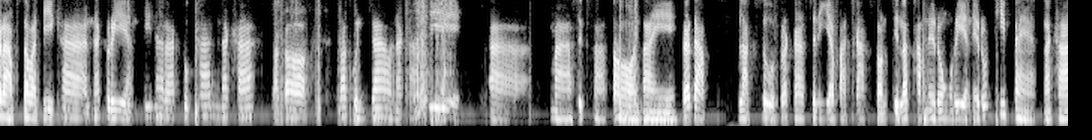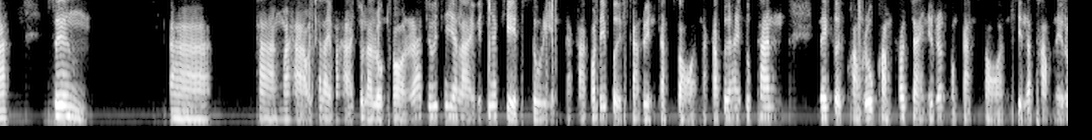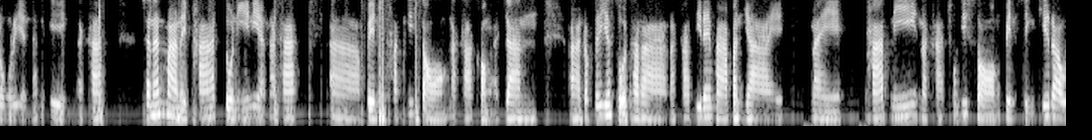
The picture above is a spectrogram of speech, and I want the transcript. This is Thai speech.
กราบสวัสดีค่ะ นักเรียนที่น่ารักทุกท่านนะคะ แล้วก็พระคุณเจ้านะคะที่มาศึกษาต่อในระดับหลักสูตรประกาศนียบัตรการสอนศิลธรรมในโรงเรียนในรุ่นที่ 8 นะคะ ซึ่งาทางมหาวิทยาลัยมหาจุฬาลงกรณราชวิทยาลัยวิทยาเขตสุรินทร์นะคะ ก็ได้เปิดการเรียนการสอนนะคะ เพื่อให้ทุกท่าน ได้เกิดความรู้ความเข้าใจในเรื่องของการสอนศิลธรรมในโรงเรียนนั่นเองนะคะ ฉะนั้นมาในพาร์ทตัวนี้เนี่ยนะคะเป็นครั้งที่สองนะคะของอาจารย์ดรยโสธรานะคะที่ได้มาบรรยายในพาร์ทนี้นะคะช่วงที่สองเป็นสิ่งที่เรา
